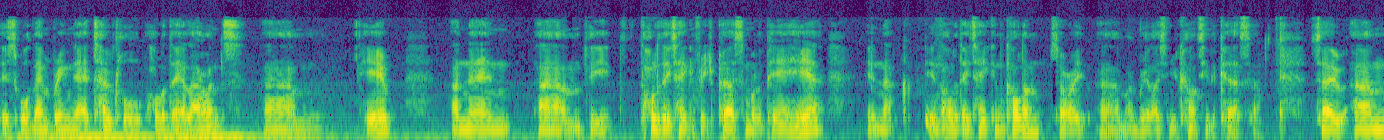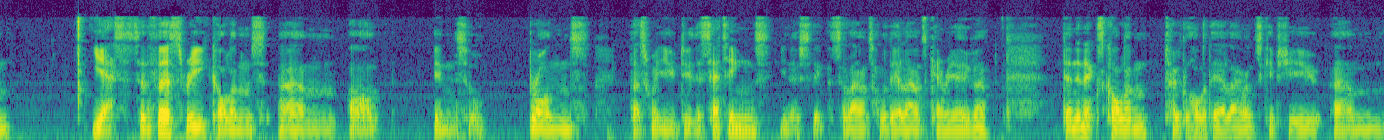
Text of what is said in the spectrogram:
This will then bring their total holiday allowance um, here. And then um, the holiday taken for each person will appear here in that in the holiday taken column. Sorry um, I'm realizing you can't see the cursor. So um, yes, so the first three columns um, are in sort of bronze. That's where you do the settings, you know, sickness allowance, holiday allowance, carryover. Then the next column, total holiday allowance, gives you um,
